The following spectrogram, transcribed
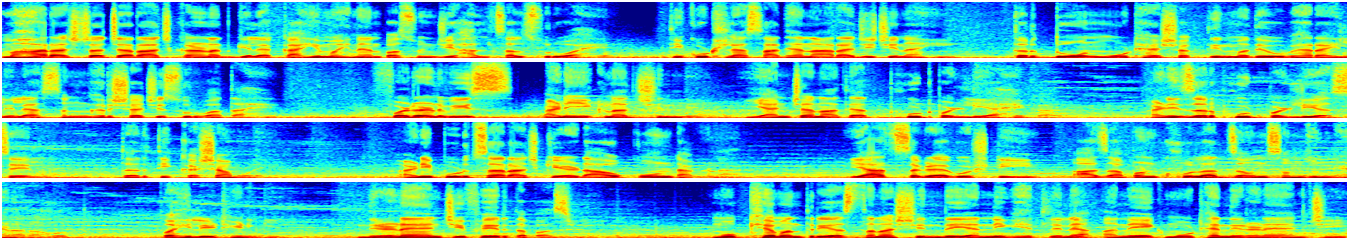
महाराष्ट्राच्या राजकारणात गेल्या काही महिन्यांपासून जी हालचाल सुरू आहे ती कुठल्या साध्या नाराजीची नाही तर दोन मोठ्या शक्तींमध्ये उभ्या राहिलेल्या संघर्षाची सुरुवात आहे. फडणवीस आणि एकनाथ शिंदे यांच्या नात्यात फूट पडली आहे का? आणि जर फूट पडली असेल तर ती कशामुळे? आणि पुढचा राजकीय डाव कोण टाकणार? याच सगळ्या गोष्टी आज आपण खोलात जाऊन समजून घेणार आहोत. पहिली ठिणगी निर्णयांची फेरतपासणी. मुख्यमंत्री असताना शिंदे यांनी घेतलेल्या अनेक मोठ्या निर्णयांची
